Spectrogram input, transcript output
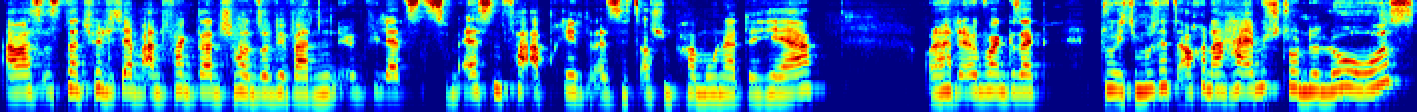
Aber es ist natürlich am Anfang dann schon so, wir waren irgendwie letztens zum Essen verabredet, also jetzt auch schon ein paar Monate her. Und dann hat er irgendwann gesagt, du, ich muss jetzt auch in einer halben Stunde los,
